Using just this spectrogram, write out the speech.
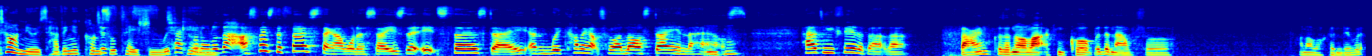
Tanya is having a consultation with check Kim. on all of that. I suppose the first thing I want to say is that it's Thursday and we're coming up to our last day in the mm-hmm. house. How do you feel about that? Fine, because I know like I can cope with it now, so I know I can do it.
